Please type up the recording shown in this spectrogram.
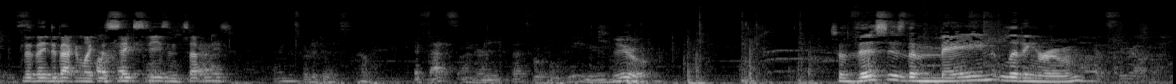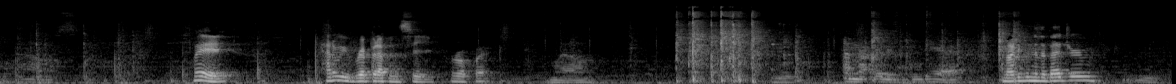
it is. that they did back in like the 60s floors, and yeah. 70s. I think that's what it is. Oh. If that's underneath, that's what we'll do. Cute. So this is the main living room. Oh, it's throughout the whole house. Wait, how do we rip it up and see real quick? Well, I mean, I'm not do that. Not even in the bedroom? Daddy, what?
